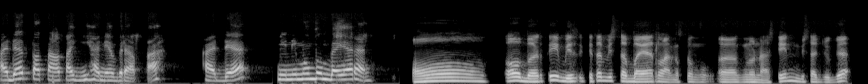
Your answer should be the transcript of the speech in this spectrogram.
ada total tagihannya berapa, ada minimum pembayaran. Oh, oh berarti kita bisa bayar langsung uh, ngelunasin, bisa juga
